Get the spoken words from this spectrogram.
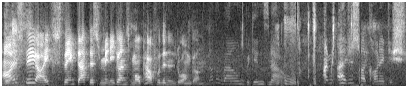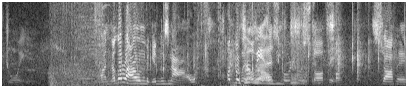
honestly, I think that this minigun's more powerful than the drum gun. Another round begins now. I mean, I just saw Connor destroying. Another round begins now. Another Wait, yeah, round. escorting was stopping. Stopping.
